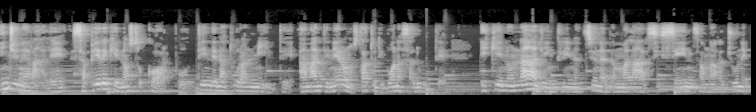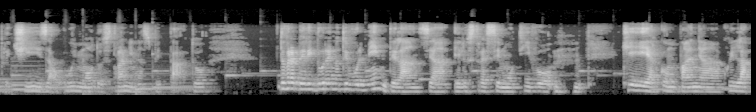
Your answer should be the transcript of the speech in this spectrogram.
In generale, sapere che il nostro corpo tende naturalmente a mantenere uno stato di buona salute e che non ha l'inclinazione ad ammalarsi senza una ragione precisa o in modo strano inaspettato, dovrebbe ridurre notevolmente l'ansia e lo stress emotivo che accompagna quella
